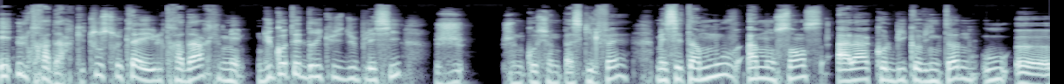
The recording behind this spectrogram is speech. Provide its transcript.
est ultra dark. Tout ce truc-là est ultra dark, mais du côté de Dricus Duplessis, je, je ne cautionne pas ce qu'il fait, mais c'est un move, à mon sens, à la Colby Covington, où, euh,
